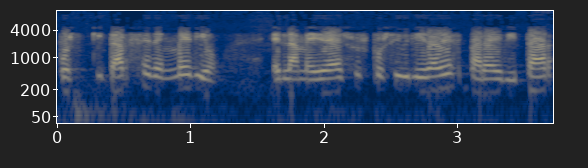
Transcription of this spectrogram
pues, quitarse de en medio en la medida de sus posibilidades para evitar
